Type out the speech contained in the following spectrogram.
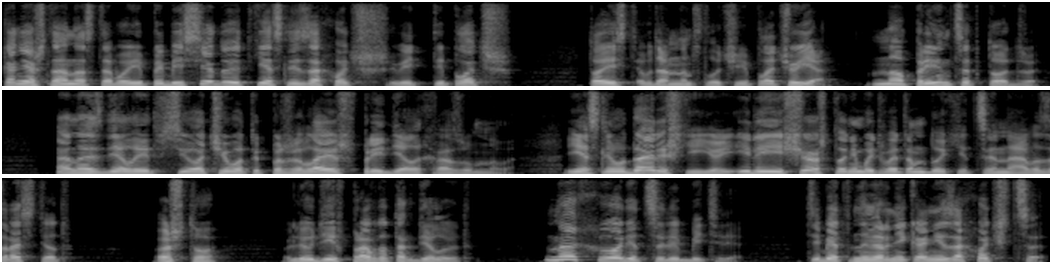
Конечно, она с тобой и побеседует, если захочешь, ведь ты платишь. То есть в данном случае плачу я. Но принцип тот же. Она сделает все, чего ты пожелаешь в пределах разумного. Если ударишь ее или еще что-нибудь в этом духе, цена возрастет. А что, люди и вправду так делают? Находятся любители. Тебе-то наверняка не захочется.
